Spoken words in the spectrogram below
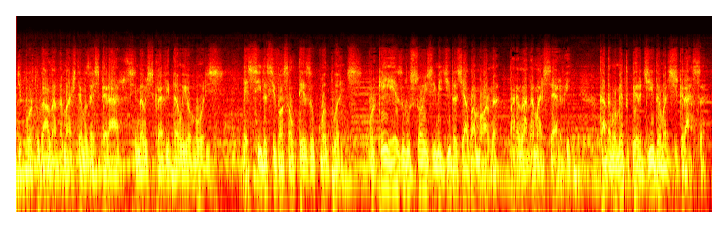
De Portugal nada mais temos a esperar, senão escravidão e horrores. Decida-se, Vossa Alteza, o quanto antes. Porque resoluções e medidas de água morna para nada mais servem. Cada momento perdido é uma desgraça.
